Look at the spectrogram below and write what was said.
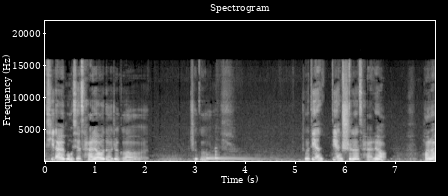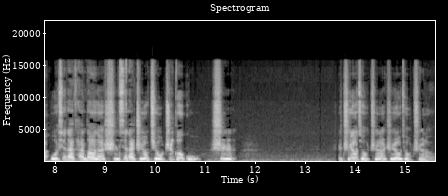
替代某些材料的这个这个这个电电池的材料，好了，我现在看到的是现在只有九只个股是是只有九只了，只有九只了，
